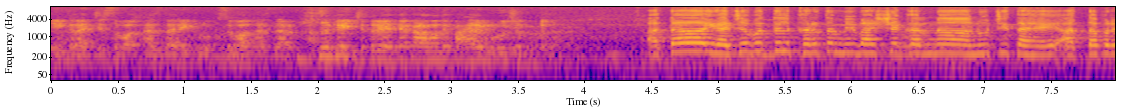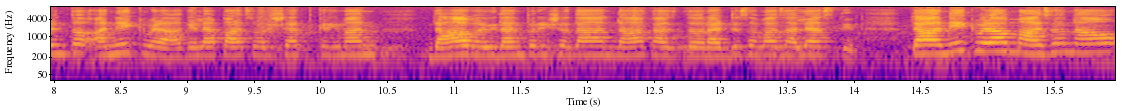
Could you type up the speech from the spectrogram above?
एक राज्यसभा खासदार एक लोकसभा खासदार असं काही चित्र येत्या काळामध्ये पाहायला मिळू शकतं का? आता ह्याच्याबद्दल खरं तर मी भाष्य करणं अनुचित आहे. आत्तापर्यंत अनेक वेळा गेल्या पाच वर्षात किमान दहा विधान परिषदा दहा खास राज्यसभा झाल्या असतील. त्या अनेक वेळा माझं नाव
